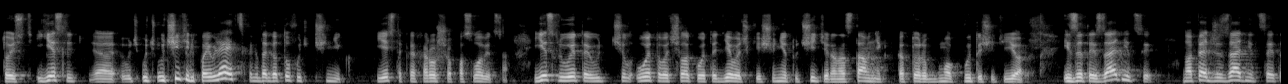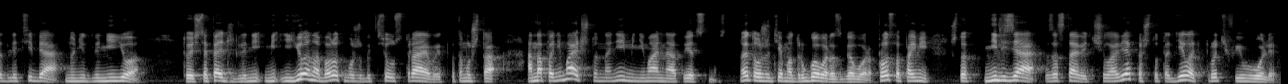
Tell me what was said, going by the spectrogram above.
То есть, если э, учитель появляется, когда готов ученик, есть такая хорошая пословица. Если у, этой, у этого человека, у этой девочки еще нет учителя, наставника, который бы мог вытащить ее из этой задницы, но опять же задница это для тебя, но не для нее. То есть, опять же, для нее, наоборот, может быть, все устраивает, потому что она понимает, что на ней минимальная ответственность. Но это уже тема другого разговора. Просто пойми, что нельзя заставить человека что-то делать против его воли,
